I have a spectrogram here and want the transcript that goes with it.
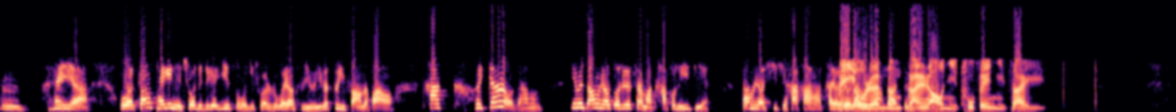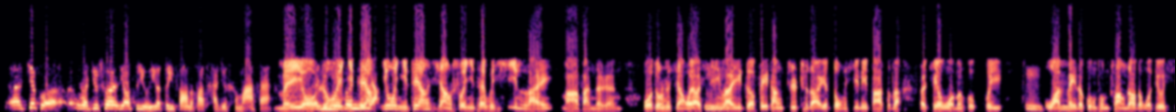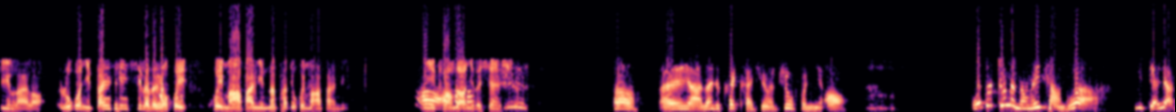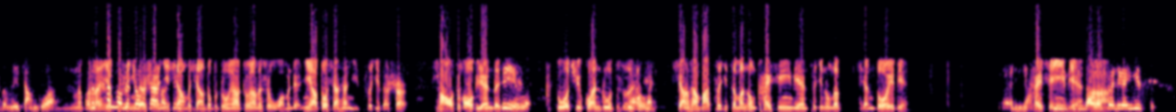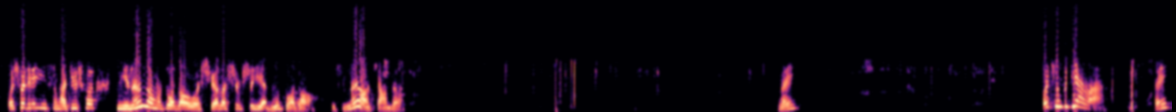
嗯，哎呀，我刚才跟你说的这个意思，我就说，如果要是有一个对方的话哦，他会干扰咱们，因为咱们要做这个事儿嘛，他不理解，咱们要嘻嘻哈哈哈，他要没有人能干。扰你，除非你在意。呃，结果我就说，要是有一个对方的话，他就很麻烦。没有，呃因为你这样因为你这样想，所以你才会吸引来麻烦的人。我总是想，我要吸引嗯来一个非常支持的，也懂吸引力法则的，而且我们会会嗯，完美的共同创造的，我就吸引来了。如果你担心吸引来的人会 会麻烦你，那他就会麻烦你。你创造你的现实。嗯，哎呀，那就太开心了，祝福你哦！嗯，我都真的都没想过，一点点都没想过。那本来也不是你的事儿，你想不想都不重要，重要的是我们这，你要多想想你自己的事儿，少操别人的，心，多去关注自己，想想把自己怎么弄开心一点，自己弄的钱多一点。哎呀，开心一你点不知道我啊说这个意思，我说这个意思嘛，就是说你能那么做到，我学了是不是也能做到？就是那样想的。喂，我听不见了。喂。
